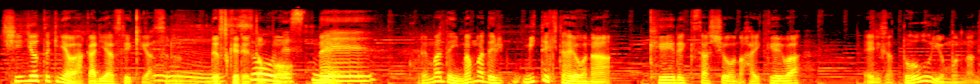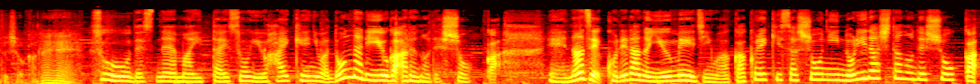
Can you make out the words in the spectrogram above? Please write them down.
心情的には分かりやすい気がするんですけれどもうんそうですね。これまで今まで見てきたような経歴詐称の背景はエリさんどういうもんなんでしょうかね。そうですね。まあ一体そういう背景にはどんな理由があるのでしょうか。えーなぜこれらの有名人は学歴詐称に乗り出したのでしょうか。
